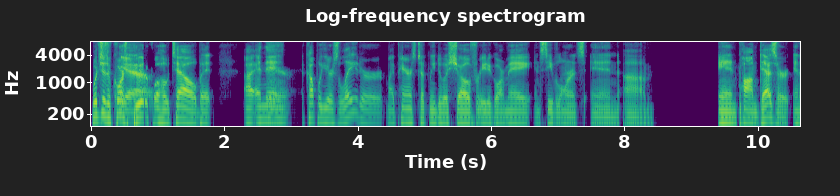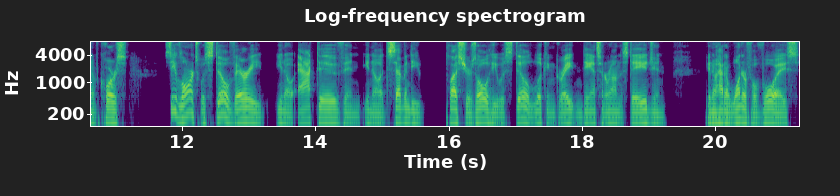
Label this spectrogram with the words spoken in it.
which is of course beautiful hotel, but Uh, and then Yeah. a couple years later, my parents took me to a show for Eydie Gormé and Steve Lawrence in um, in Palm Desert, and of course, Steve Lawrence was still very you know active, and you know at seventy plus years old, he was still looking great and dancing around the stage, and you know had a wonderful voice.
